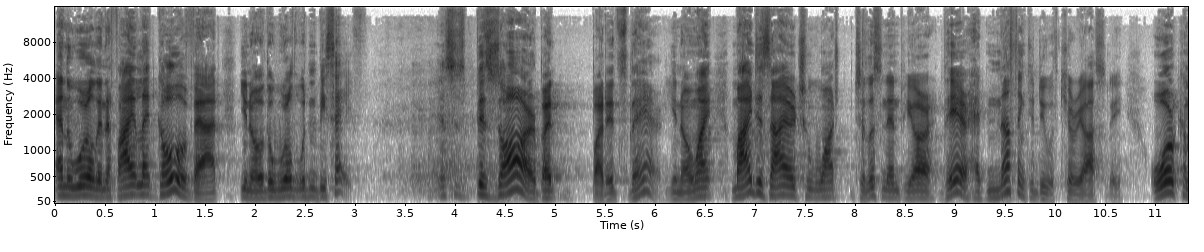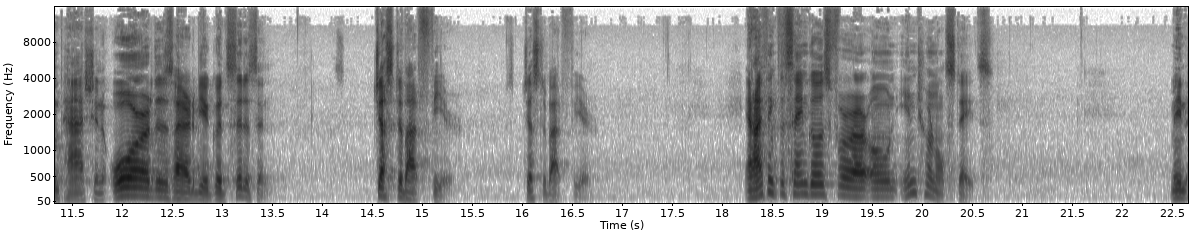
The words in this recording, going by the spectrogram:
and the world, and if I let go of that, you know, the world wouldn't be safe. This is bizarre, but, but it's there. You know, my, my desire to, watch, to listen to NPR there had nothing to do with curiosity or compassion or the desire to be a good citizen. It's just about fear. It's just about fear. And I think the same goes for our own internal states. I mean,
